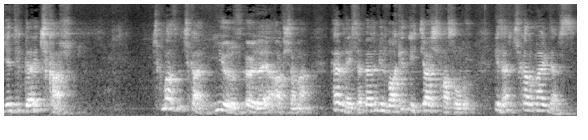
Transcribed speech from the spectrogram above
yedikleri çıkar. Çıkmaz mı? Çıkar. Yiyoruz öğleye, akşama. Her neyse belli bir vakit ihtiyaç hasıl olur. Gider çıkarmaya gideriz.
